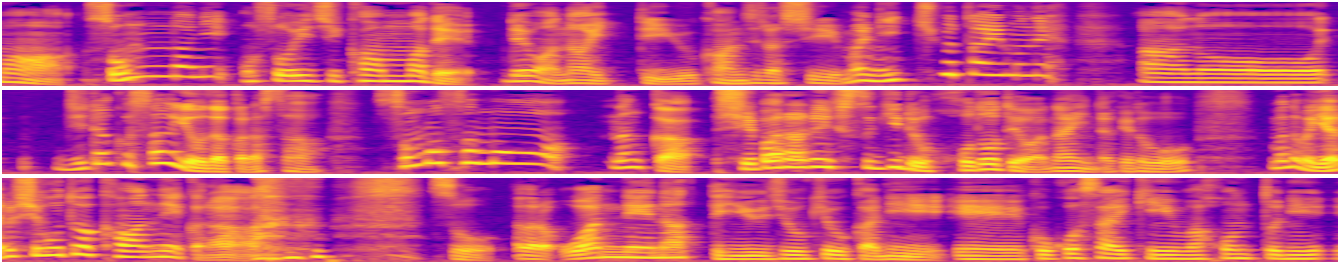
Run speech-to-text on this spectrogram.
まあ、そんなに遅い時間までではないっていう感じだし、まあ日中帯もね、あの自宅作業だからさ、そもそもなんか縛られすぎるほどではないんだけど、まあでもやる仕事は変わんねえから、そう。だから終わんねえなっていう状況下に、えーここ最近は本当に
